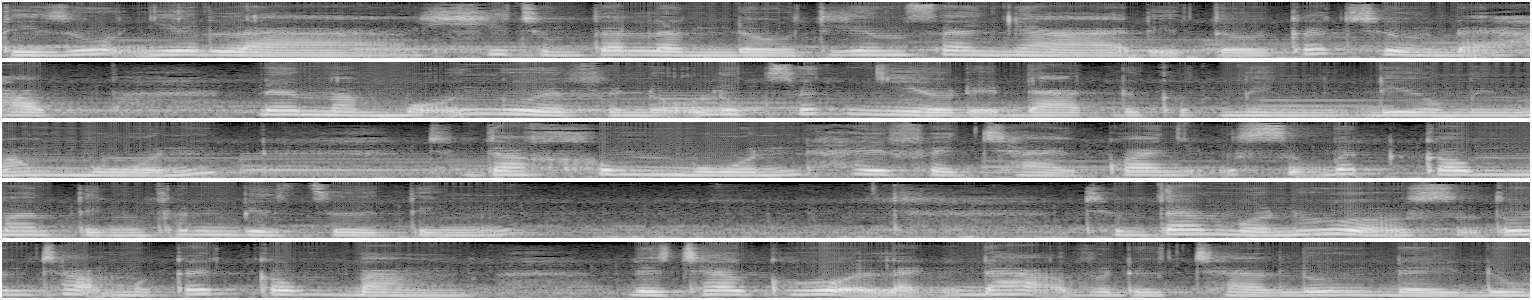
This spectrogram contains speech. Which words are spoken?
Ví dụ như là khi chúng ta lần đầu tiên ra nhà để tới các trường đại học nơi mà mỗi người phải nỗ lực rất nhiều để đạt được mình điều mình mong muốn. Chúng ta không muốn hay phải trải qua những sự bất công mang tính phân biệt giới tính. Chúng ta muốn hưởng sự tôn trọng một cách công bằng được trao cơ hội lãnh đạo và được trả lương đầy đủ.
